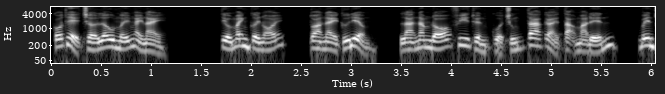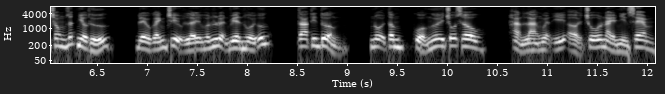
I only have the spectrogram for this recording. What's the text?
có thể chờ lâu mấy ngày này. Tiểu manh cười nói, tòa này cứ điểm, là năm đó phi thuyền của chúng ta cải tạo mà đến, bên trong rất nhiều thứ, đều gánh chịu lấy huấn luyện viên hồi ức, ta tin tưởng, nội tâm của ngươi chỗ sâu, hẳn là nguyện ý ở chỗ này nhìn xem.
